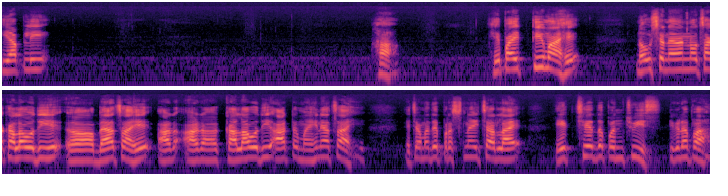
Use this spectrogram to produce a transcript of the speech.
ही आपली हां. हे पाय टीम आहे. नऊशे नव्याण्णवचा कालावधी बॅच आहे. कालावधी आठ महिन्याचा आहे. याच्यामध्ये प्रश्न विचारला आहे एक छेद पंचवीस. इकडं पहा.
